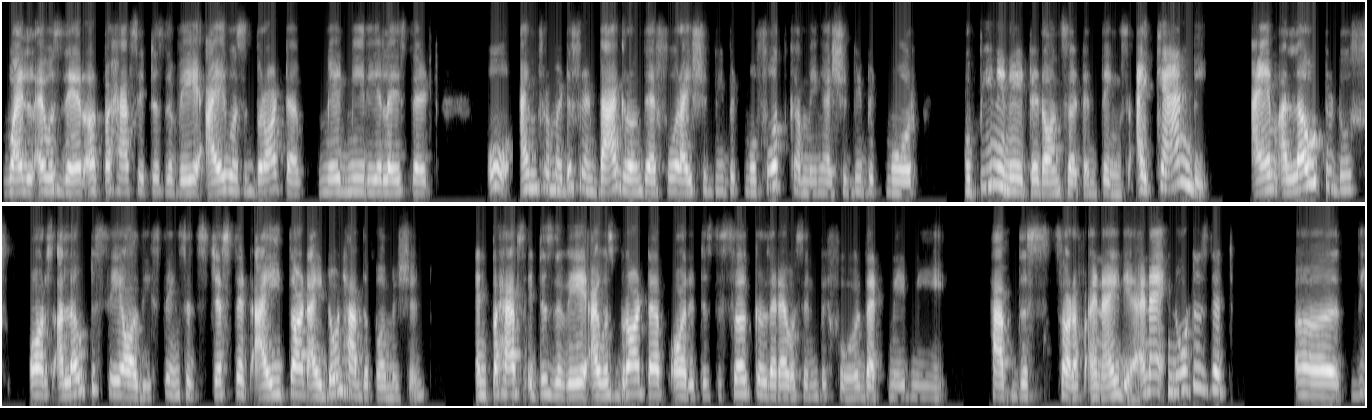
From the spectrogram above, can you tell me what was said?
while I was there, or perhaps it is the way I was brought up, made me realize that oh, I'm from a different background, therefore I should be a bit more forthcoming. I should be a bit more opinionated on certain things. I can be. I am allowed to do or allowed to say all these things. It's just that I thought I don't have the permission. And perhaps it is the way I was brought up, or it is the circle that I was in before that made me have this sort of an idea. And I noticed that uh, the,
